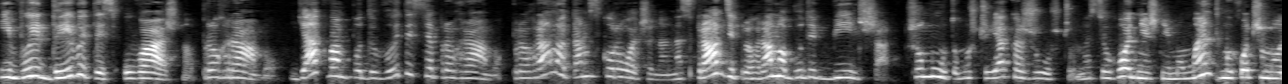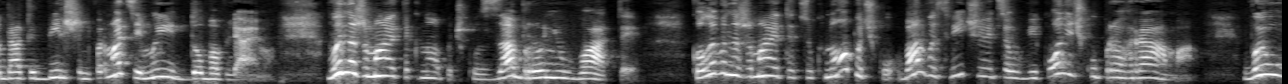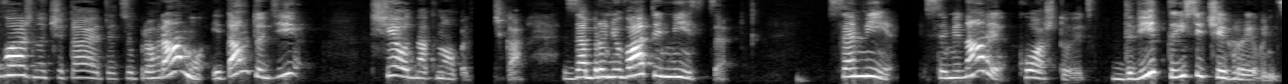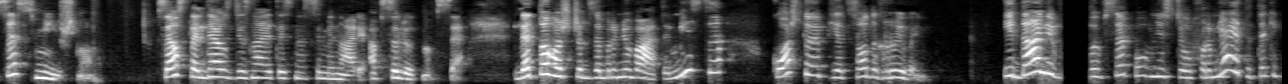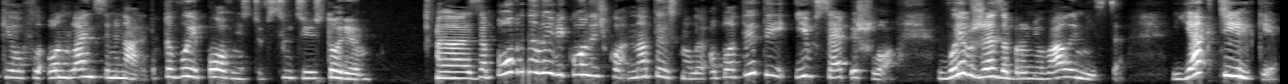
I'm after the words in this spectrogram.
І ви дивитесь уважно програму. Як вам подивитися програму? Програма там скорочена. Насправді програма буде більша. Чому? Тому що я кажу, що на сьогоднішній момент ми хочемо дати більше інформації, ми її додаємо. Ви нажимаєте кнопочку Забронювати. Коли ви нажимаєте цю кнопочку, вам висвічується у віконечку програма. Ви уважно читаєте цю програму, і там тоді ще одна кнопочка Забронювати місце. Самі семінари коштують 2000 гривень. Це смішно. Все остальне дізнаєтесь на семінарі, абсолютно все. Для того, щоб забронювати місце, коштує 500 гривень. І далі ви все повністю оформляєте, так як і онлайн-семінари. Тобто ви повністю всю цю історію е, заповнили віконечко, натиснули оплатити і все пішло. Ви вже забронювали місце. Як тільки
